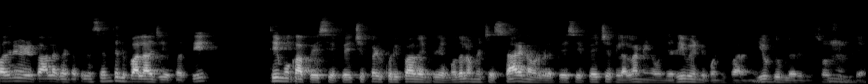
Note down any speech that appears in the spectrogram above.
பதினேழு காலகட்டத்தில் செந்தில் பாலாஜியை பத்தி திமுக பேசிய பேச்சுக்கள் குறிப்பாக இன்றைய முதலமைச்சர் ஸ்டாலின் அவர்கள் பேசிய பேச்சுக்கள் எல்லாம் நீங்க கொஞ்சம் ரீவைண்ட் பண்ணி பாருங்க. யூடியூப்ல இருக்கு சோஷியல் மீடியா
